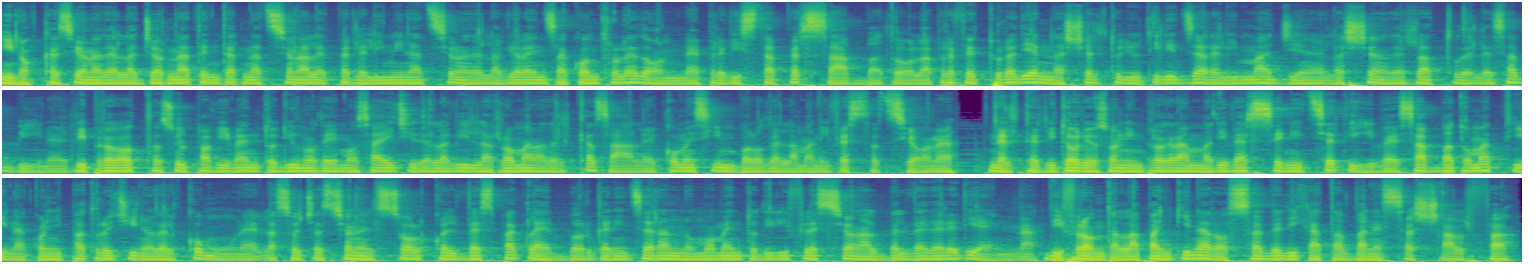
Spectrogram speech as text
In occasione della giornata internazionale per l'eliminazione della violenza contro le donne, prevista per sabato, la prefettura di Enna ha scelto di utilizzare l'immagine della scena del ratto delle Sabine, riprodotta sul pavimento di uno dei mosaici della villa romana del Casale, come simbolo della manifestazione. Nel territorio sono in programma diverse iniziative. Sabato mattina, con il patrocinio del comune, l'associazione Il Solco e il Vespa Club organizzeranno un momento di riflessione al Belvedere di Enna, di fronte alla panchina rossa dedicata a Vanessa Scialfa.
